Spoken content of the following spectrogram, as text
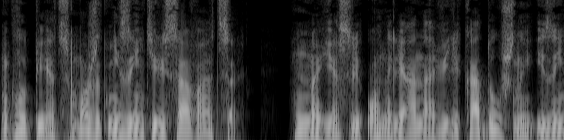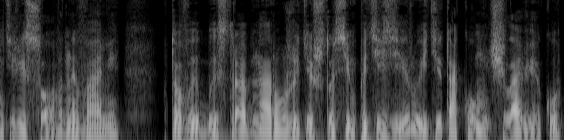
Глупец может не заинтересоваться, но если он или она великодушны и заинтересованы вами, то вы быстро обнаружите, что симпатизируете такому человеку,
